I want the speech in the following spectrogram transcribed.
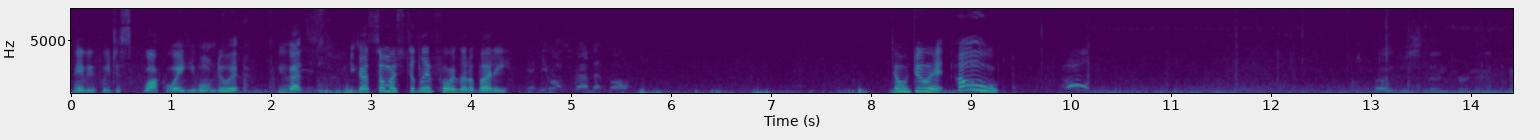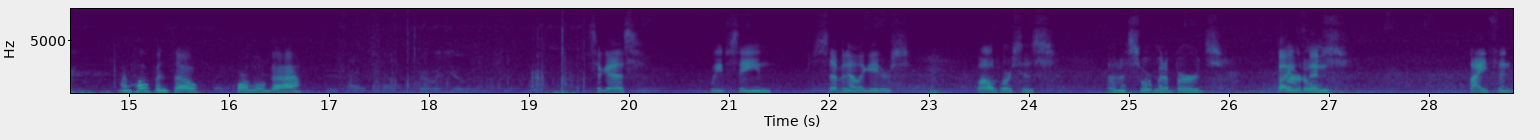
Maybe if we just walk away, he won't do it. You got, you got so much to live for, little buddy. Yeah, he won't survive that fall. Don't do it. Oh! Probably just stunned for a minute. I'm hoping so. Poor little guy. kind of like yelling. So guys, we've seen seven alligators, wild horses, an assortment of birds, Bison. turtles, bison.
